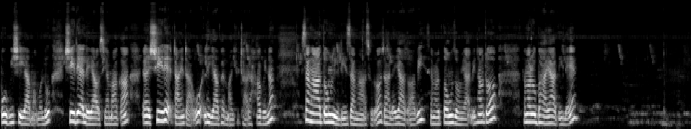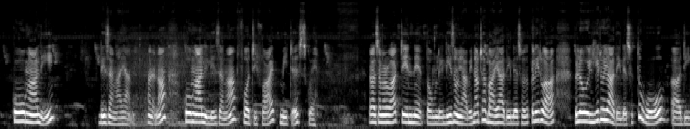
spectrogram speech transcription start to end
ပို့ပြီးရှည်ရမှာမလို့ရှည်တဲ့အလျားကိုဆီယမကအဲရှည်တဲ့အတိုင်းတာကိုအလျားဘက်မှာယူထားတာဟုတ်ပြီနော်15 3လီ45ဆိုတော့ဒါလည်းရသွားပြီဆီယမတို့3စုံရပြီနောက်တော့ဆီယမတို့ဘာရသေးလဲ6 5လီ45ရမယ်ဟုတ်တယ်နော်6 5လီ45 45 meter square အဲ့တော့ကျွန်တော်တို့က1နဲ့3လေးလေးစုံရပြီနောက်ထပ်ဘာရသေးလဲဆိုတော့ကလေးတို့ကဘယ်လိုရေးလို့ရသေးလဲဆိုသူ့ကိုအာဒီ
